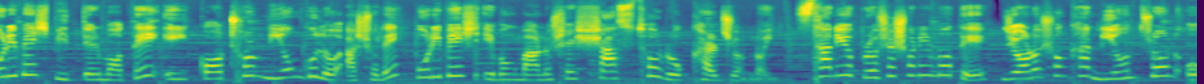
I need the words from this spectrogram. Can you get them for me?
পরিবেশবিদদের মতে এই কঠোর নিয়মগুলো আসলে পরিবেশ এবং মানুষের স্বাস্থ্য রক্ষার জন্যই। স্থানীয় প্রশাসনের মতে জনসংখ্যা নিয়ন্ত্রণ ও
